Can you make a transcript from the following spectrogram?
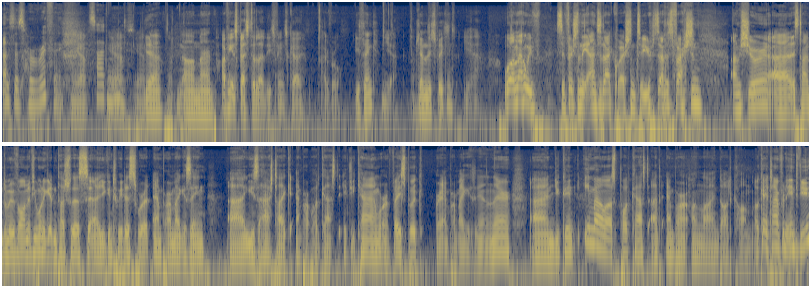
This is horrific. Yeah. Sad Yeah, news. yeah. Yeah. Oh man. I think it's best to let these things go overall. You think? Yeah. Generally speaking. Yeah. Well, now we've sufficiently answered that question to your satisfaction. I'm sure uh, it's time to move on. If you want to get in touch with us, uh, you can tweet us. We're at Empire Magazine. Uh, use the hashtag Empire Podcast if you can. We're on Facebook. We're Empire Magazine in there. And you can email us podcast at empireonline.com. Okay, time for an interview.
